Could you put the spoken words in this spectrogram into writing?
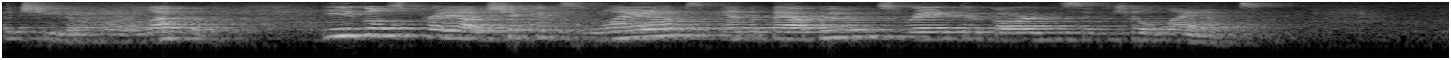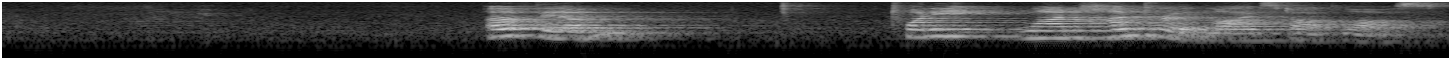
a cheetah or a leopard. Eagles prey on chickens and lambs, and the baboons raid their gardens and kill lambs. Of them, 2,100 livestock loss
